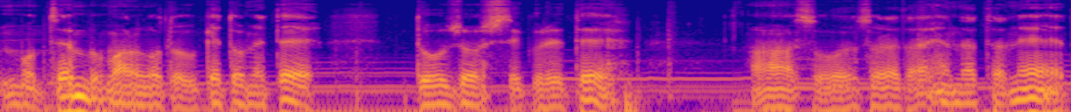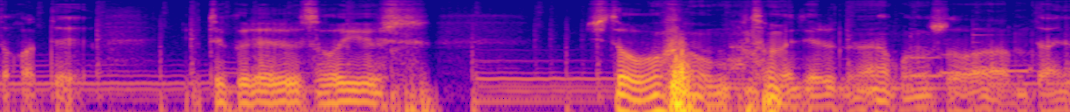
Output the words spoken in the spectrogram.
もう全部丸ごと受け止めて同情してくれて「ああそうそれは大変だったね」とかって言ってくれるそういう人を 求めてるんだなこの人はみたいな。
